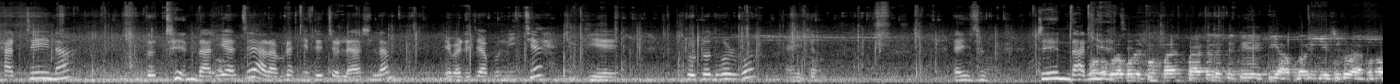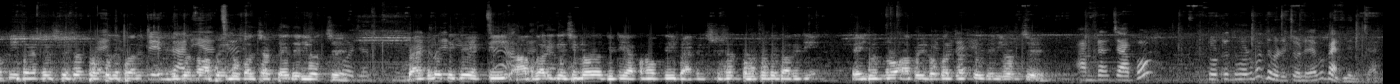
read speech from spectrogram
ছাড়ছেই না, তো ট্রেন দাঁড়িয়ে আছে, আর আমরা হেঁটে চলে আসলাম। এবারে যাব নিচে, গিয়ে টোটো ধরবো। এই যে এই যে। ট্রেন দাঁড়িয়ে থেকে একটি আপগাড়ি গিয়েছিল এখন আপনি ব্যান্ডেল স্টেশন পৌঁছতে পারেন ট্রেন এই জন্য আপনি লোকাল ছাড়তে দেরি হচ্ছে। ব্যান্ডেলের থেকে একটি আপগাড়ি গেছিল যেটি এখন অব্দি ব্যান্ডেল স্টেশন পৌঁছতে পারেনি। এই জন্য আপনি লোকাল ছাড়তে দেরি হচ্ছে। আমরা যাব টোটো ধরবো ধরে চলে যাব ব্যান্ডেল চার্চ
